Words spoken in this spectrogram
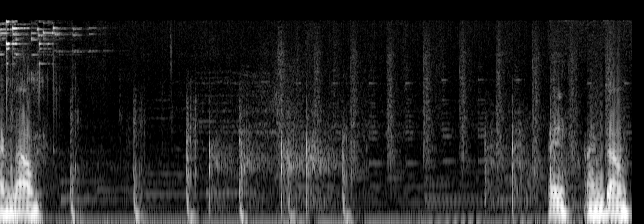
I'm down. Hey, I'm down.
